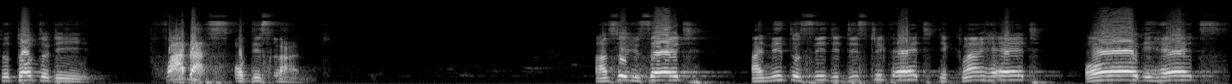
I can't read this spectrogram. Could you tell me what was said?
to talk to the fathers of this land. And so you said, I need to see the district head, the clan head, all the heads,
